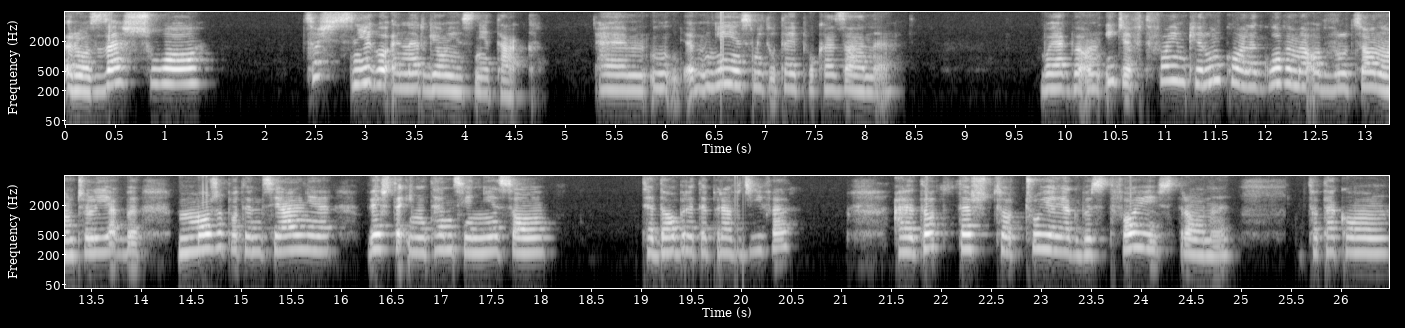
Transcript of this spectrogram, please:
rozeszło, coś z jego energią jest nie tak. Nie jest mi tutaj pokazane bo jakby on idzie w Twoim kierunku, ale głowę ma odwróconą, czyli jakby może potencjalnie, wiesz, te intencje nie są te dobre, te prawdziwe, ale to też, co czuję jakby z Twojej strony, to taką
